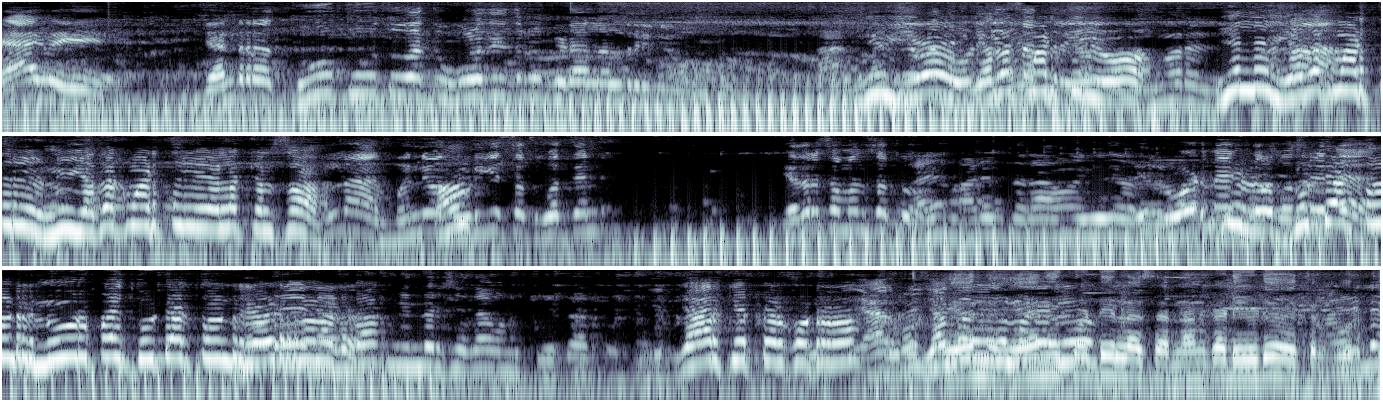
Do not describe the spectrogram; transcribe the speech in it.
ಯಾಕ್ರಿ ಜನರ ತೂ ತೂ ತೂ ಅಂತ ಉಳಿದಿದ್ರು ಬಿಡಲ್ಲಲ್ರಿ ನೀವು. ನೀವು ಎದಕ್ ಮಾಡ್ತೀರಿ? ಇಲ್ಲ ಎದಕ್ ಮಾಡ್ತೀರಿ? ನೀವು ಎದಕ್ ಮಾಡ್ತೀರಿ ಎಲ್ಲ ಕೆಲಸ? ಅಲ್ಲ ಮೊನ್ನೆ ಒಂದು ಹುಡುಗಿ ಸತ್ ಗೊತ್ತೇನ್ರಿ? ಎದ್ರ ಸಂಬಂಧ ಸತ್ತು? ರೋಡ್ ಮ್ಯಾಗ ದುಡ್ಡು ನೂರು ರೂಪಾಯಿ ದುಡ್ಡು ಯಾಕೆ ತೊಗೊಂಡ್ರಿ? ಹೇಳ್ರಿ ಯಾರು ಕೆಟ್ಟ ಕೊಟ್ರ? ಏನು ಏನು ಕೊಟ್ಟಿಲ್ಲ ಸರ್ ನನ್ನ ಕಡೆ ವಿಡಿಯೋ ಐತ್ರಿ ಪೂರ್ತಿ.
